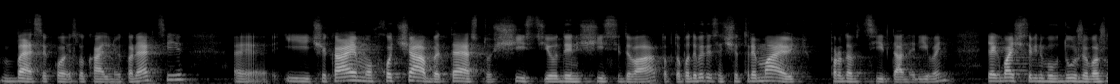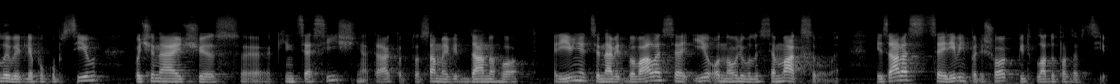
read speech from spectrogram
без якоїсь локальної корекції. Е, І чекаємо хоча б тесту 6,1, 6,2, тобто подивитися, чи тримають продавці даний рівень. Як бачите, він був дуже важливий для покупців, починаючи з е, кінця січня, так, тобто саме від даного рівня ціна відбивалася і оновлювалися максимуми. І зараз цей рівень перейшов під владу продавців.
